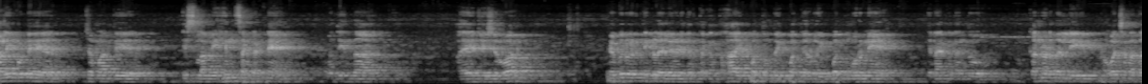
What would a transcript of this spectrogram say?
ತಾಳಿಕೋಟೆ ಜಮಾತಿ ಇಸ್ಲಾಮಿ ಹಿಂದ್ ಸಂಘಟನೆ ವತಿಯಿಂದ ಆಯೋಜಿಸಿರುವ ಫೆಬ್ರವರಿ ತಿಂಗಳಲ್ಲಿ ನಡೆದಿರತಕ್ಕಂತಹ ಇಪ್ಪತ್ತೊಂದು, ಇಪ್ಪತ್ತೆರಡು ಇಪ್ಪತ್ತ್ಮೂರನೇ ದಿನಾಂಕದಂದು ಕನ್ನಡದಲ್ಲಿ ಪ್ರವಚನದ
